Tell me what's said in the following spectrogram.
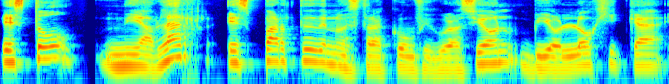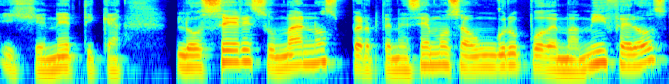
Esto, ni hablar, es parte de nuestra configuración biológica y genética. Los seres humanos pertenecemos a un grupo de mamíferos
